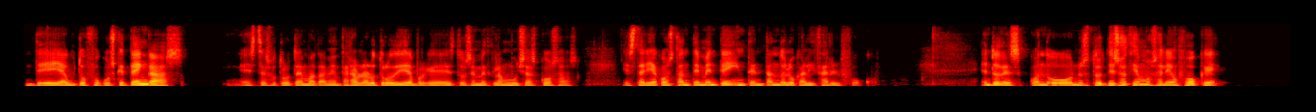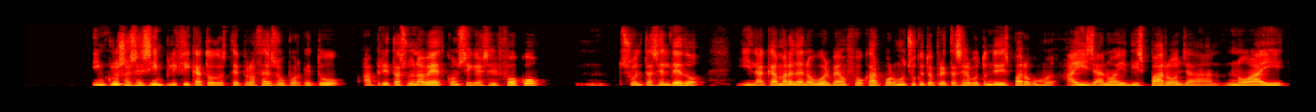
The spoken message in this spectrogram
de autofocus que tengas, este es otro tema también para hablar otro día porque esto se mezclan muchas cosas, estaría constantemente intentando localizar el foco. Entonces, cuando nosotros disociamos el enfoque, incluso se simplifica todo este proceso porque tú aprietas una vez, consigues el foco, sueltas el dedo y la cámara ya no vuelve a enfocar por mucho que tú aprietas el botón de disparo, como ahí ya no hay disparo, ya no hay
